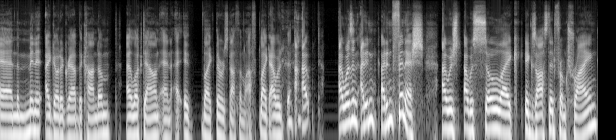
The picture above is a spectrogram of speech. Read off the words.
And the minute I go to grab the condom, I looked down and it like there was nothing left. Like I was, I, I wasn't. I didn't. I didn't finish. I was. I was so like exhausted from trying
